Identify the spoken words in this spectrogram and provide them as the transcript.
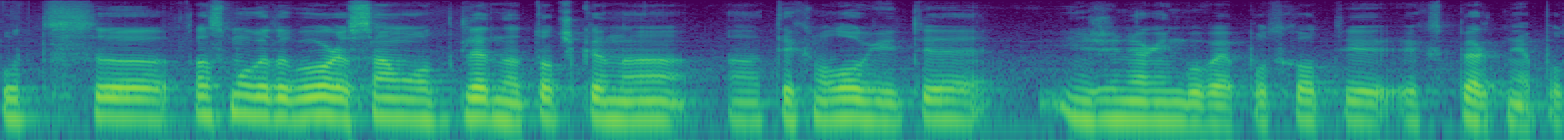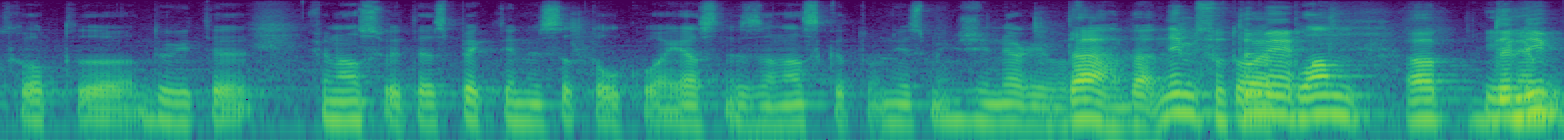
От, аз мога да говоря само от гледна точка на технологиите, инженеринговия подход и експертния подход. Другите финансовите аспекти не са толкова ясни за нас, като ние сме инженери. Да, да. Не, мисълта ми е план. А, дали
